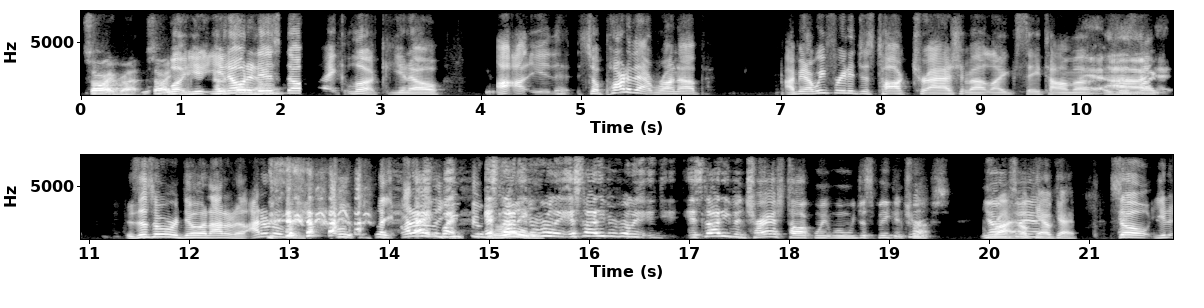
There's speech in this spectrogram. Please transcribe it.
Sorry, bro. Sorry. well, D. you, you know what it out, is man. though. Like, look, you know, I, I, so part of that run up. I mean, are we free to just talk trash about like Saitama? Yeah, is this I- like, is this what we're doing? I don't know. I don't know. The, like, I don't Hey, know the YouTube it's not even really. It's not even really. It's not even trash talk when, when we just speaking truths. You know right. Okay. Okay. So you know,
